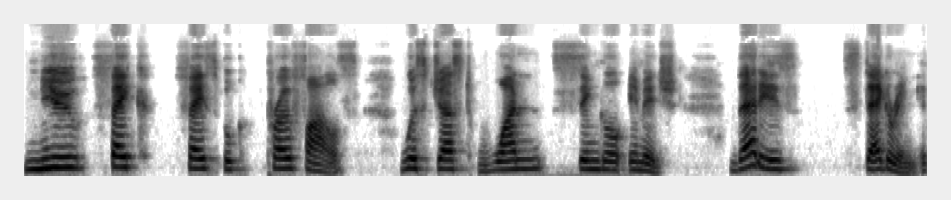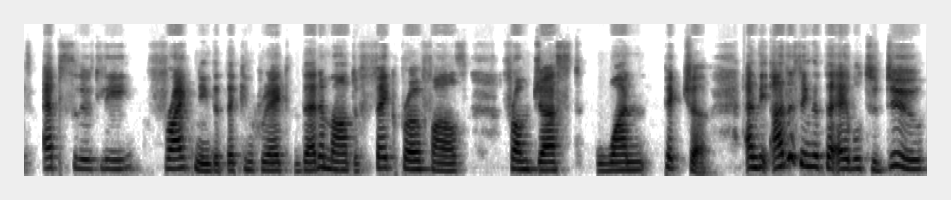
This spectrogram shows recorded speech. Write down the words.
new fake Facebook profiles with just one single image. That is staggering. It's absolutely frightening that they can create that amount of fake profiles from just one picture. And the other thing that they're able to do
